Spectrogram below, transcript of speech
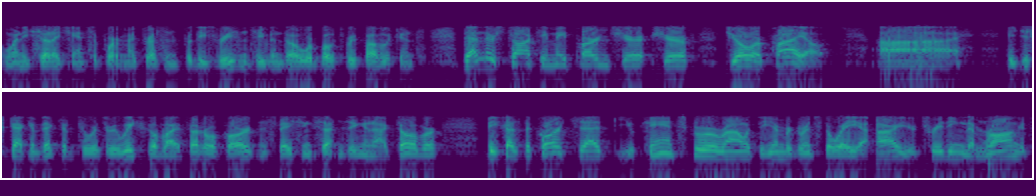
when he said, I can't support my president for these reasons, even though we're both Republicans. Then there's talk he may pardon Sheriff, Sheriff Joe Arpaio. Uh, he just got convicted two or three weeks ago by a federal court and is facing sentencing in October because the court said you can't screw around with the immigrants the way you are. You're treating them wrong. It's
